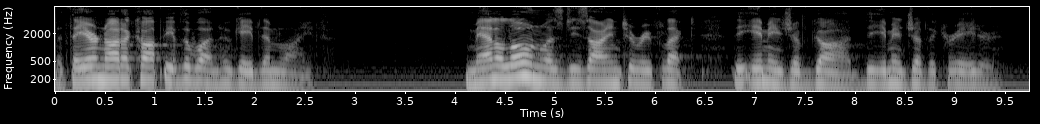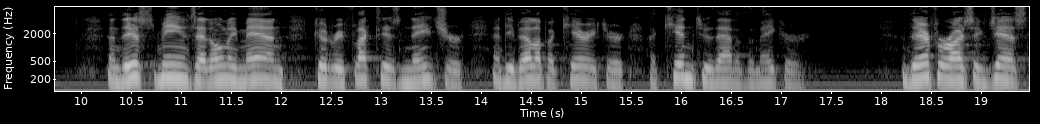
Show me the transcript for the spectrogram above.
but they are not a copy of the one who gave them life. Man alone was designed to reflect the image of God, the image of the Creator. And this means that only man could reflect his nature and develop a character akin to that of the Maker. Therefore, I suggest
